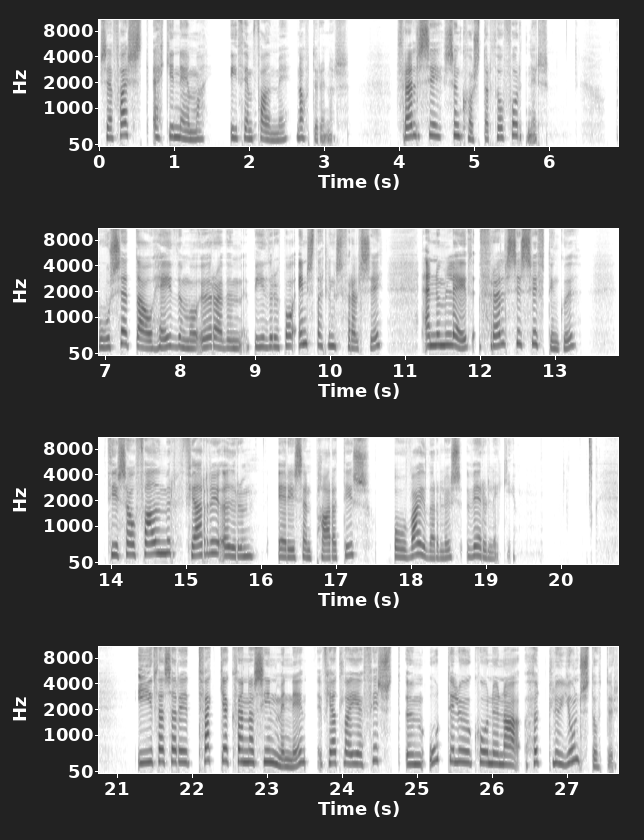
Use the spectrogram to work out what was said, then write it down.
sem fæst ekki nema í þeim faðmi náttúrunar. Frelsi sem kostar þó fórnir. Búsetta á heiðum og öræfum býður upp á einstaklingsfrelsi en um leið frelsi sviftingu því sá faðmur fjarrri öðrum er í senn paradís og væðarlaus veruleiki. Í þessari tveggja kvenna sínminni fjalla ég fyrst um útilugu konuna Höllu Jónsdóttur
